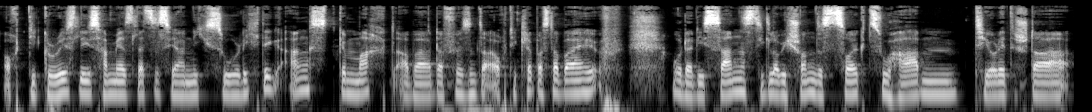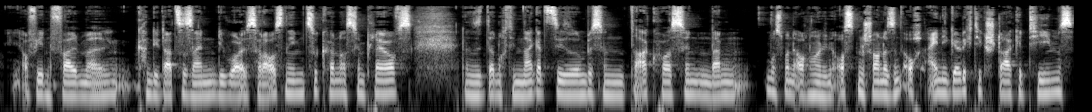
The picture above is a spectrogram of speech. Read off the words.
Auch die Grizzlies haben mir jetzt letztes Jahr nicht so richtig Angst gemacht, aber dafür sind da auch die Clippers dabei oder die Suns, die glaube ich schon das Zeug zu haben, theoretisch da auf jeden Fall mal Kandidat zu sein, die Warriors rausnehmen zu können aus den Playoffs. Dann sind da noch die Nuggets, die so ein bisschen Dark Horse sind und dann muss man auch noch in den Osten schauen. Da sind auch einige richtig starke Teams.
